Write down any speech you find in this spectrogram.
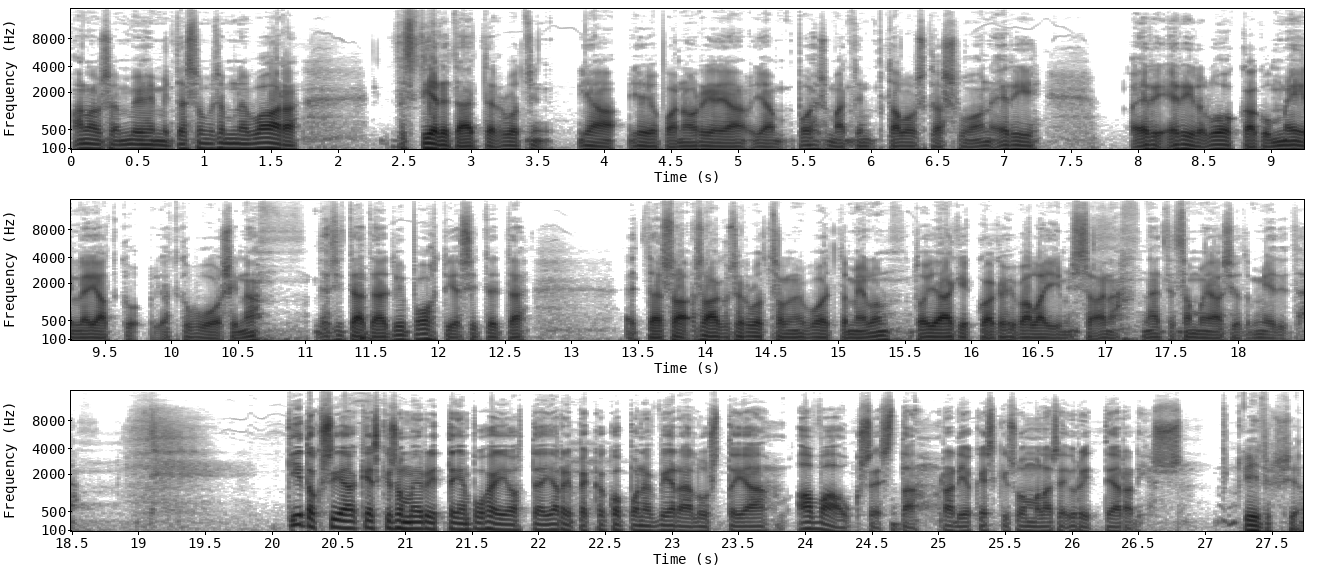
analysoida myöhemmin. Tässä on semmoinen vaara, tässä tiedetään, että Ruotsin ja, ja jopa Norja ja, ja Pohjoismaiden talouskasvu on eri, eri, eri luokkaa kuin meillä jatko, jatkovuosina. Ja sitä täytyy pohtia sitten, että, että saako se ruotsalainen voittaa. Meillä on tuo jääkikko aika hyvä laji, missä aina näitä samoja asioita mietitään. Kiitoksia Keski-Suomen yrittäjien puheenjohtaja Jari-Pekka Koponen vierailusta ja avauksesta Radio Keski-Suomalaisen yrittäjäradiossa. Kiitoksia.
